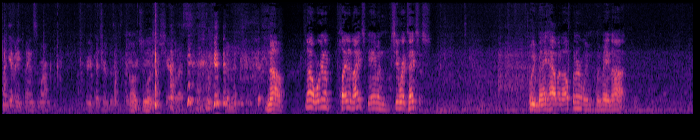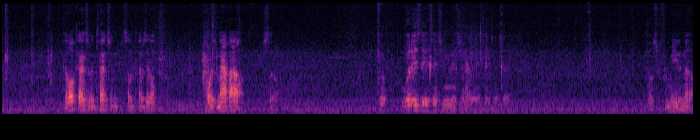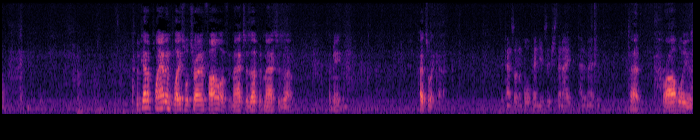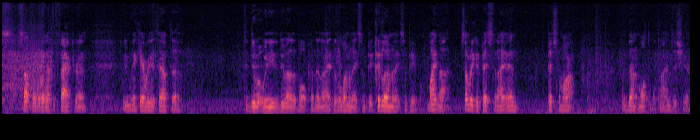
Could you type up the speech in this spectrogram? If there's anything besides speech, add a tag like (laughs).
Do you have any plans tomorrow for your pitcher that that Oh, you're geez. to share with us? (laughs) No, no, we're going to play tonight's game and see where it takes us. We may have an opener, we, we may not. Got all kinds of intention. Sometimes they don't always map out. So What is the intention? You mentioned having intentions there. those are for me to know. We've got a plan in place. We'll try and follow. If it matches up, it matches up. I mean, that's what I got. Depends on the bullpen usage tonight, I'd imagine. that probably is something we're going to have to factor in. If we make every attempt to to do what we need to do out of the bullpen tonight, that eliminate some. Could eliminate some people. Might not. Somebody could pitch tonight and pitch tomorrow. We've done it multiple times this year.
